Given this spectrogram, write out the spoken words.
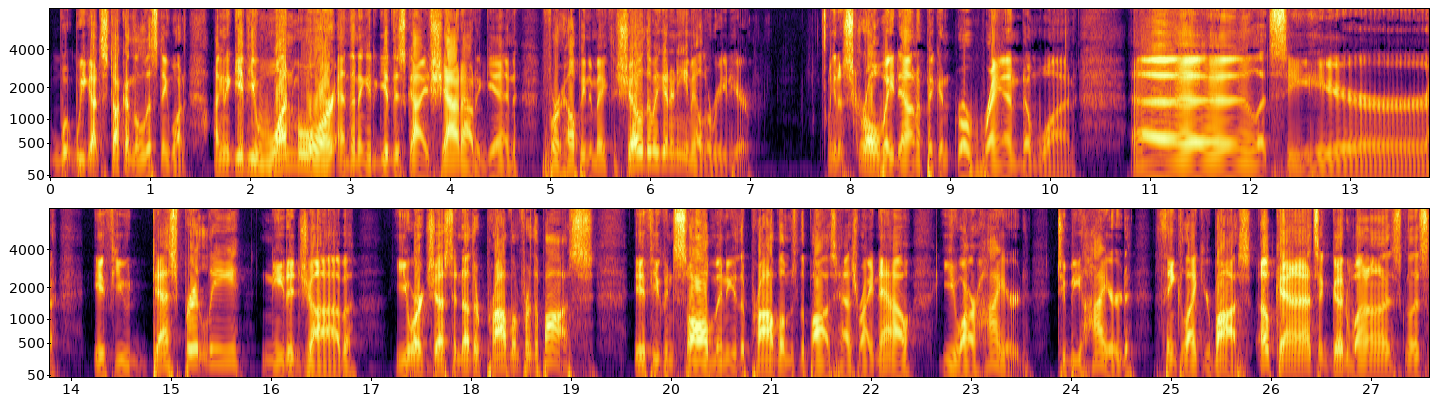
w- we got stuck on the listening one. I'm going to give you one more, and then I'm going to give this guy a shout out again for helping to make the show. Then we get an email to read here. I'm going to scroll way down and pick a, a random one. Uh, let's see here. If you desperately need a job, you are just another problem for the boss. If you can solve many of the problems the boss has right now, you are hired. To be hired, think like your boss. Okay, that's a good one. It's, it's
